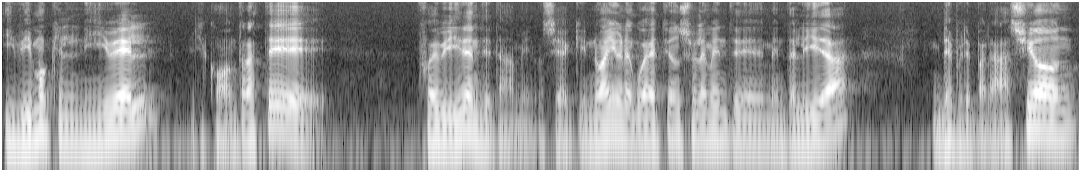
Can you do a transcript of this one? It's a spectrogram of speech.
Y vimos que el nivel, el contraste fue evidente también. O sea que no hay una cuestión solamente de mentalidad, de preparación,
